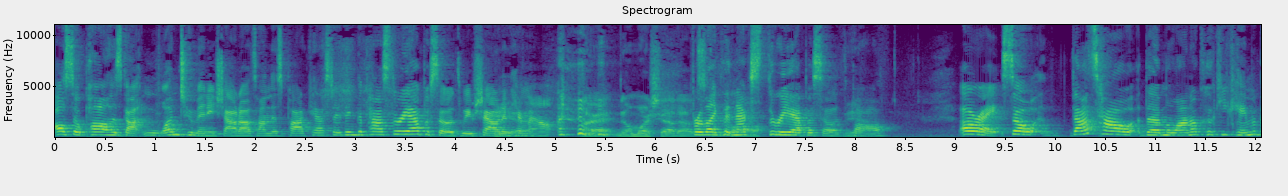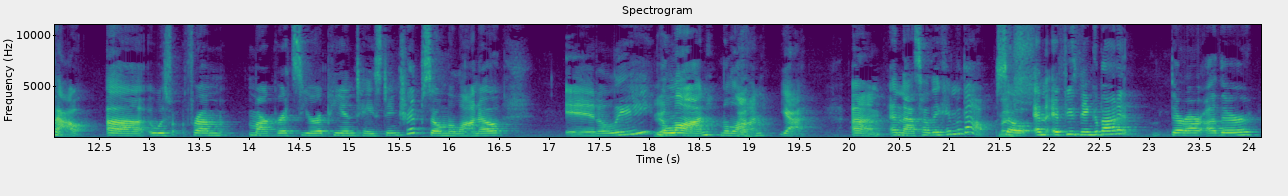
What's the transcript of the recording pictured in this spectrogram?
Also, Paul has gotten one too many shout outs on this podcast. I think the past three episodes we've shouted him out. All right, no more shout outs. For like the Paul. next three episodes, Yeah. Paul. All right, so that's how the Milano cookie came about. Uh, it was from Margaret's European tasting trip. So Milano, Italy, Yep. Milan, Milan, yeah. Um, and that's how they came about. So, and if you think about it, there are other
